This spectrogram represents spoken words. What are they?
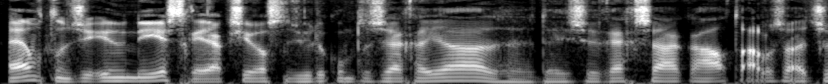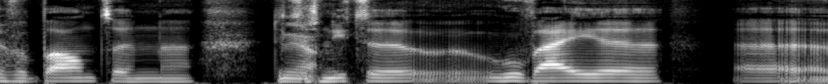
En want de eerste reactie was natuurlijk om te zeggen, ja, de- deze rechtszaken haalt alles uit zijn verband en dit Ja. is niet hoe wij eh,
